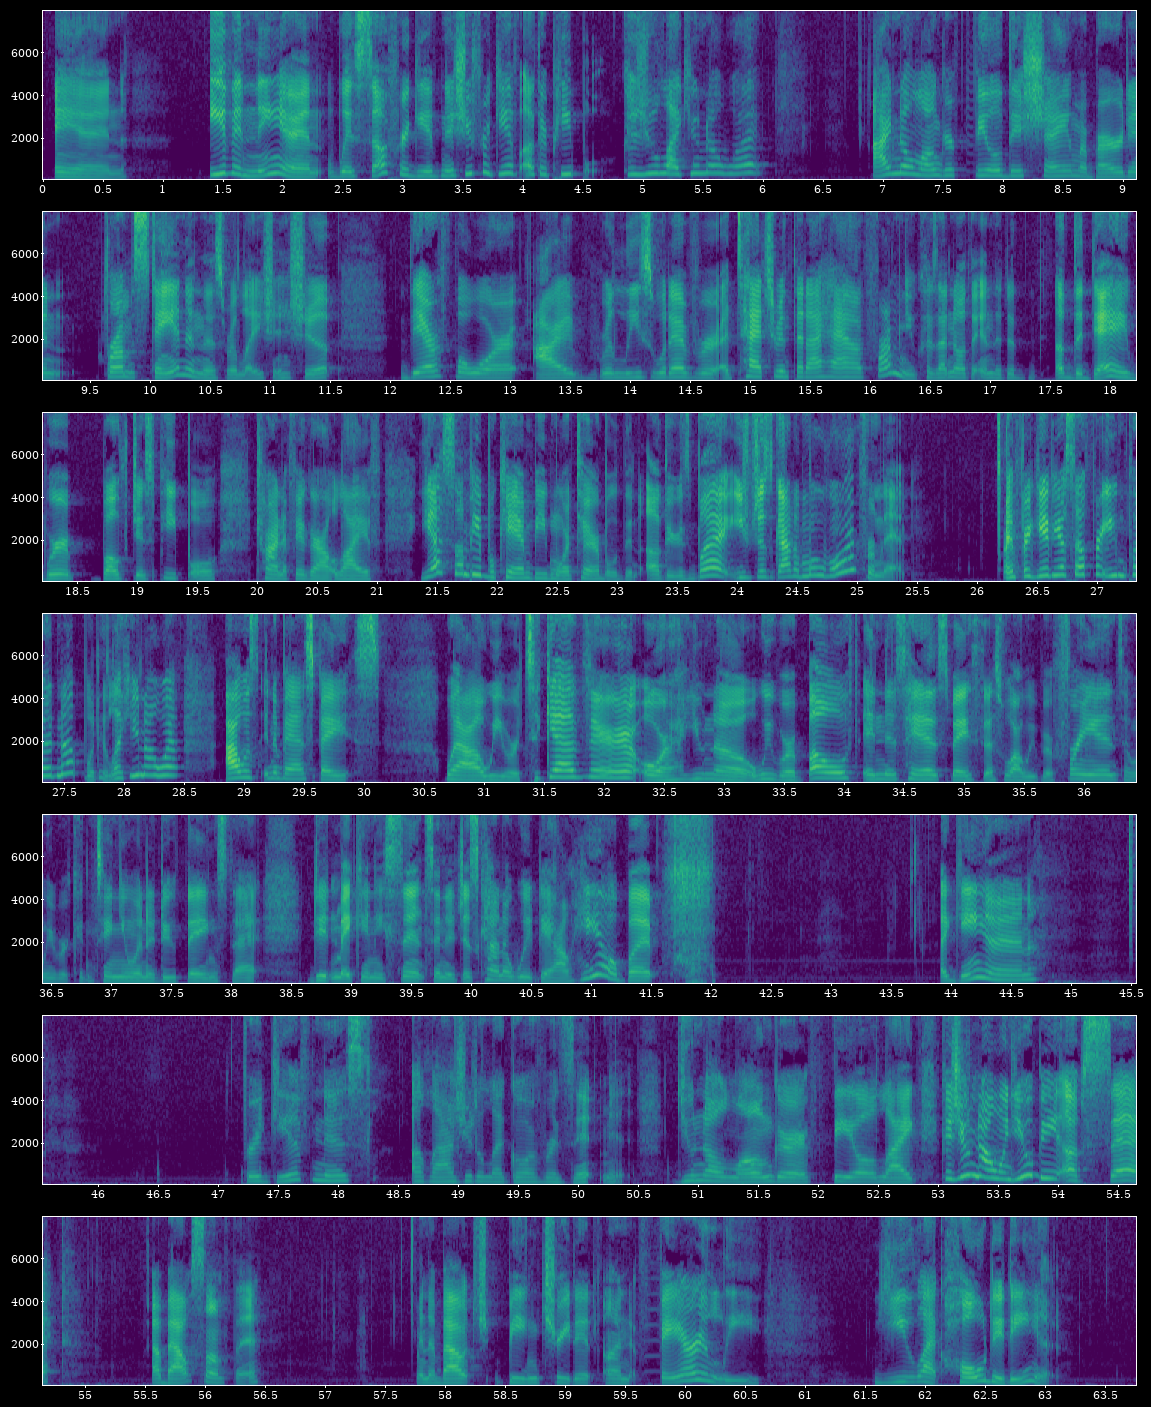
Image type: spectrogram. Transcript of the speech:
And even then, with self forgiveness, you forgive other people because you, like, you know what? I no longer feel this shame or burden from staying in this relationship. Therefore, I release whatever attachment that I have from you because I know at the end of the, of the day, we're both just people trying to figure out life. Yes, some people can be more terrible than others, but you just got to move on from that and forgive yourself for even putting up with it. Like, you know what? I was in a bad space while we were together, or, you know, we were both in this headspace. That's why we were friends and we were continuing to do things that didn't make any sense and it just kind of went downhill. But again, forgiveness allows you to let go of resentment. You no longer feel like, because you know, when you be upset about something and about being treated unfairly, you like hold it in.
